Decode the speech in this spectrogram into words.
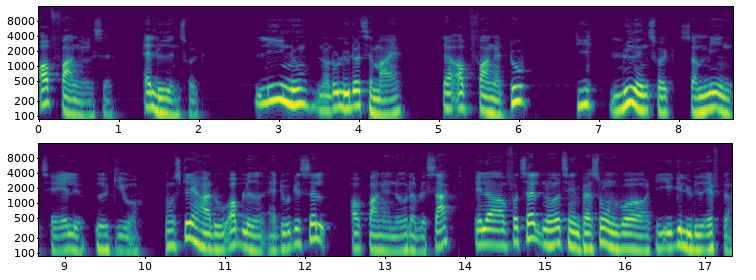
opfangelse af lydindtryk. Lige nu, når du lytter til mig, der opfanger du de lydindtryk, som min tale udgiver. Måske har du oplevet, at du ikke selv opfangede noget, der blev sagt, eller fortalt noget til en person, hvor de ikke lyttede efter.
